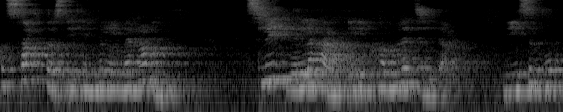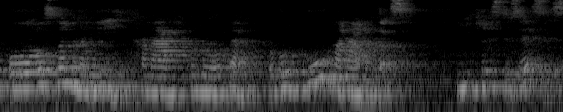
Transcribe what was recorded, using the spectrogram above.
og satt oss i himmelen med ham. Slik ville han i de kommende tider vise hvor overstrømmende rik han er på nåde, og hvor god han er mot oss i Kristus Jesus.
